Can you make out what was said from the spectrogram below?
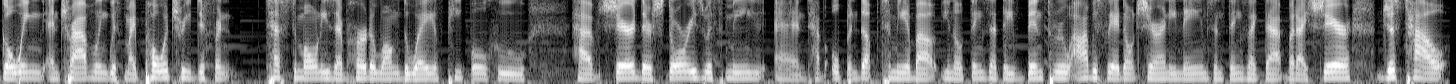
going and traveling with my poetry, different testimonies I've heard along the way of people who have shared their stories with me and have opened up to me about, you know, things that they've been through. Obviously, I don't share any names and things like that, but I share just how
